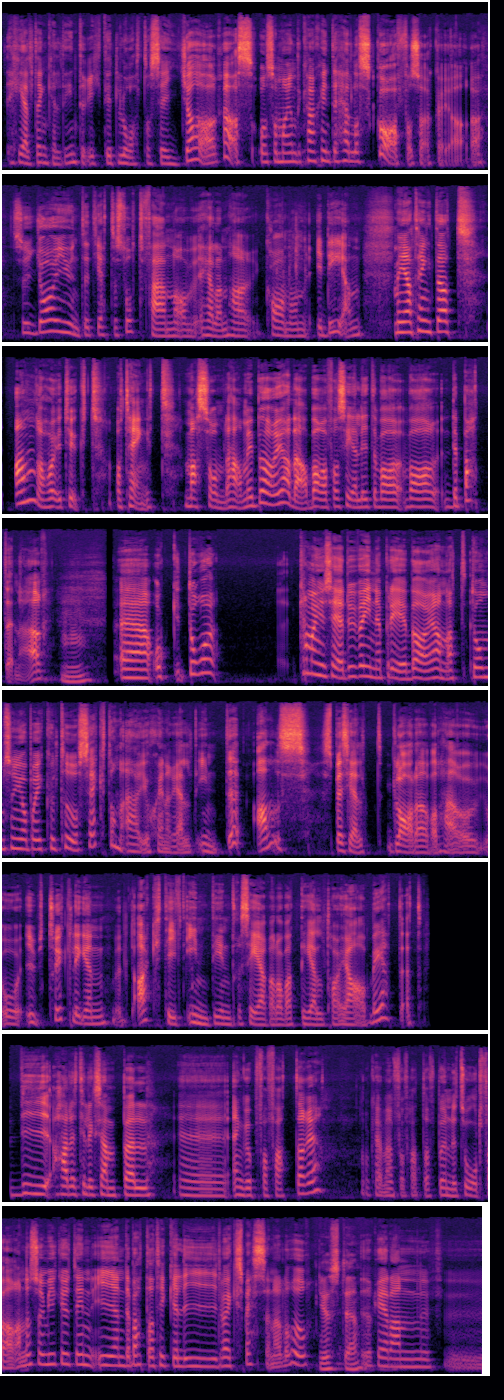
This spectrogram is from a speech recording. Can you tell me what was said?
helt enkelt inte riktigt låter sig göras och som man kanske inte heller ska försöka göra. Så jag är ju inte ett jättestort fan av hela den här kanonidén. Men jag tänkte att Andra har ju tyckt och tänkt massor om det här. Vi börjar där bara för att se lite var, var debatten är. Mm. Eh, och då kan man ju säga, du var inne på det i början, att de som jobbar i kultursektorn är ju generellt inte alls speciellt glada över det här och, och uttryckligen aktivt inte intresserade av att delta i arbetet. Vi hade till exempel eh, en grupp författare och även Författarförbundets ordförande som gick ut in i en debattartikel i Expressen, eller hur? Just det. Redan eh,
